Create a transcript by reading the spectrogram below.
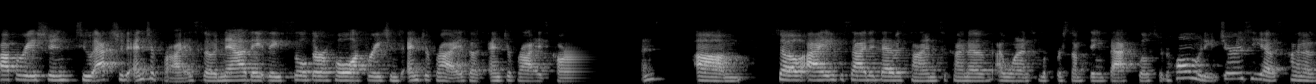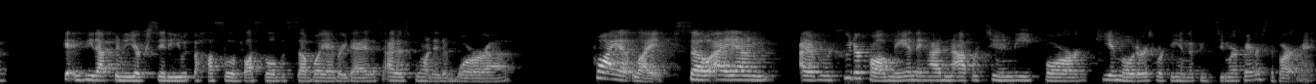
operation to Action Enterprise. So now they, they sold their whole operation to Enterprise. That's Enterprise Cars. Um, so I decided that it was time to kind of, I wanted to look for something back closer to home in New Jersey. I was kind of getting beat up in New York City with the hustle and bustle of the subway every day. I just wanted a more uh, quiet life. So I um a recruiter called me and they had an opportunity for Kia Motors working in the consumer affairs department.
